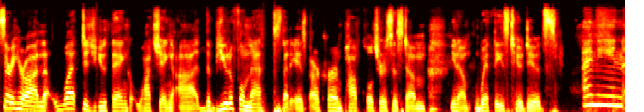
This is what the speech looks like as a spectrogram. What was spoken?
Sarah Hearon, what did you think watching uh, the beautiful mess that is our current pop culture system, you know, with these two dudes? I mean,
